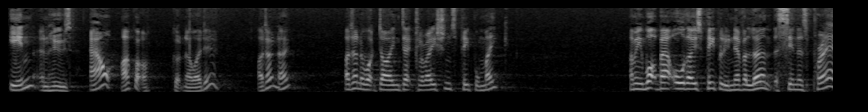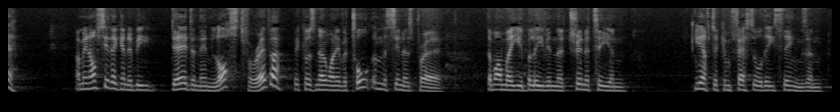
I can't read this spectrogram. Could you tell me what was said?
in and who's out. I've got, got no idea. I don't know. I don't know what dying declarations people make. I mean, what about all those people who never learnt the sinner's prayer? I mean, obviously they're going to be dead and then lost forever because no one ever taught them the sinner's prayer. The one where you believe in the Trinity and you have to confess all these things and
